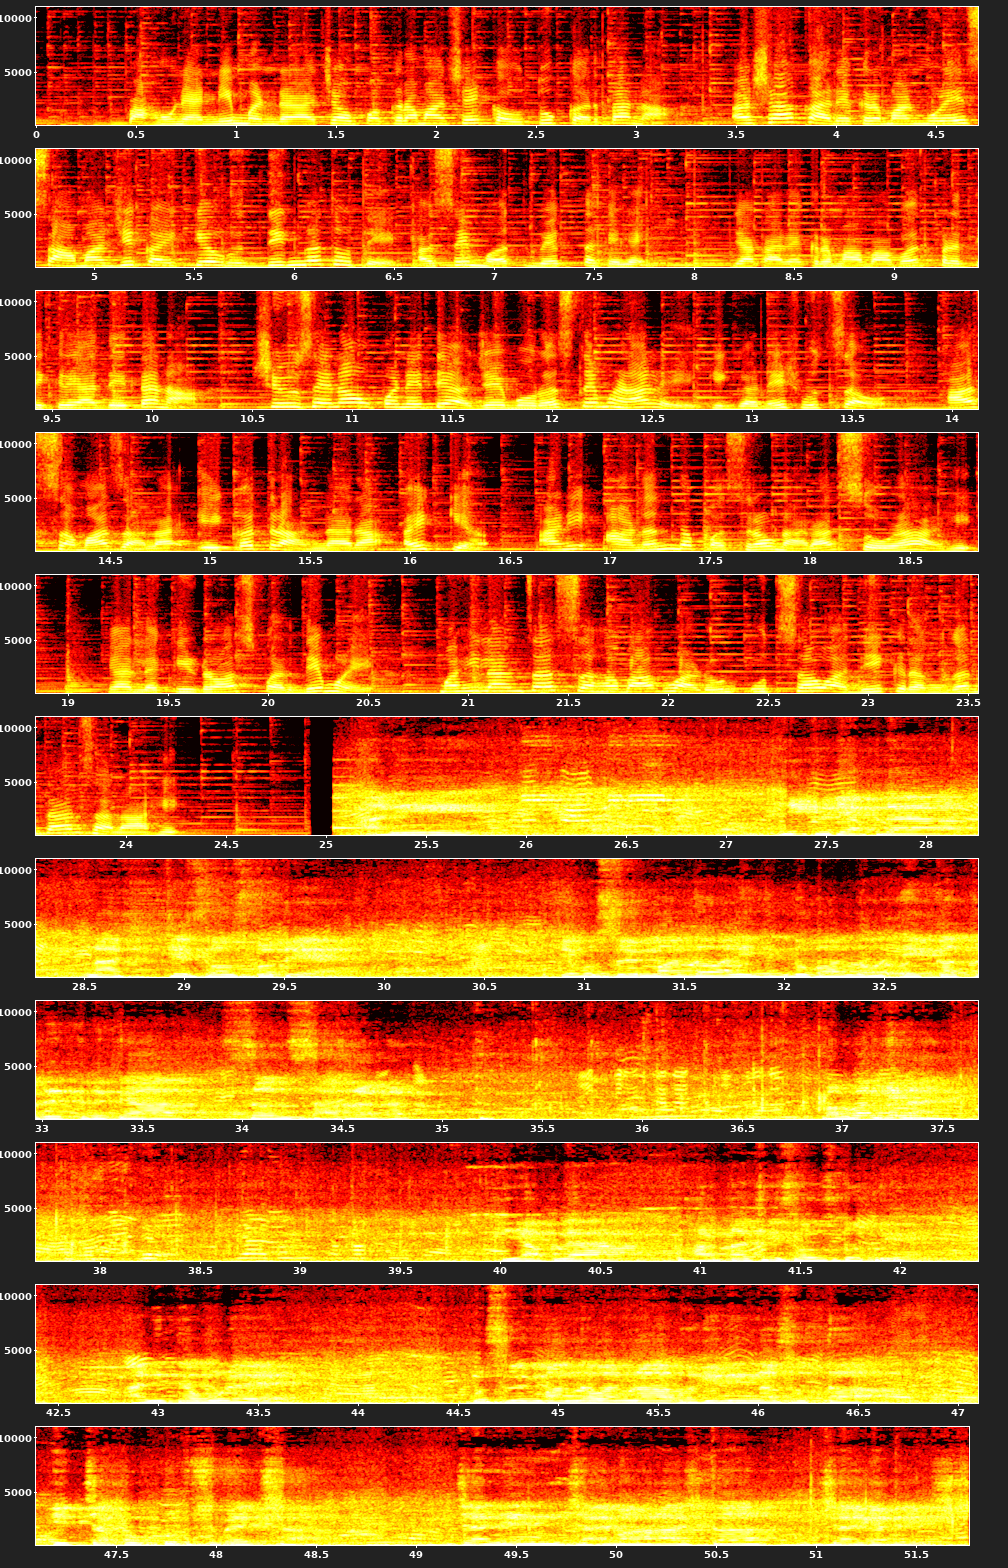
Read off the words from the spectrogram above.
पाहुण्यांनी मंडळाच्या उपक्रमाचे कौतुक करताना अशा कार्यक्रमांमुळे सामाजिक ऐक्य वृद्धिंगत होते असे मत व्यक्त केले. या कार्यक्रमाबाबत प्रतिक्रिया देताना शिवसेना उपनेते अजय बोरस्ते म्हणाले की गणेश उत्सव हा समाजाला एकत्र आणणारा ऐक्य आणि आनंद पसरवणारा सोहळा आहे. या लकी ड्रॉ स्पर्धेमुळे महिलांचा सहभाग वाढून उत्सव अधिक रंगतदार झाला आहे. आणि ही खरी आपल्या नाशिकची संस्कृती आहे की मुस्लिम बांधव आणि हिंदू बांधव एकत्रितरित्या सण साजरा करतात. बरोबर की नाही? ही आपल्या भारताची संस्कृती आहे. आणि त्यामुळे मुस्लिम बांधवांना भगिनींना सुद्धा ईदच्या खूप खूप शुभेच्छा. जय हिंद जय महाराष्ट्र जय गणेश.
